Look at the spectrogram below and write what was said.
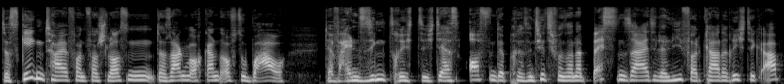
Das Gegenteil von verschlossen, da sagen wir auch ganz oft so, wow, der Wein singt richtig, der ist offen, der präsentiert sich von seiner besten Seite, der liefert gerade richtig ab.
